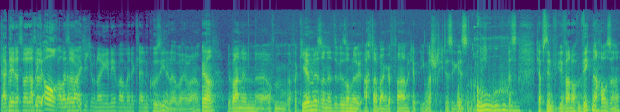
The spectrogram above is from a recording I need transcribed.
Ja, Nee, das war das Hab ich auch, aber das da war war ich. wirklich unangenehm, weil meine kleine Cousine dabei war. Ja. Wir waren in, äh, auf, dem, auf der Kirmes und dann sind wir so eine Achterbahn gefahren und ich habe irgendwas Schlechtes gegessen. Und Uh. ich, das, ich hab's den, wir waren auf dem Weg nach Hause.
